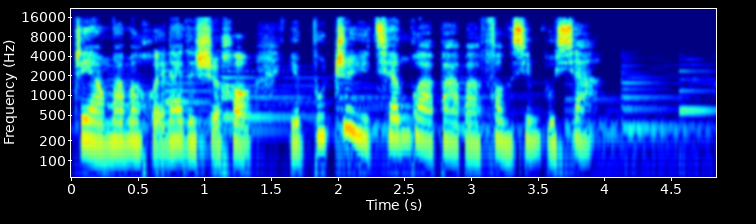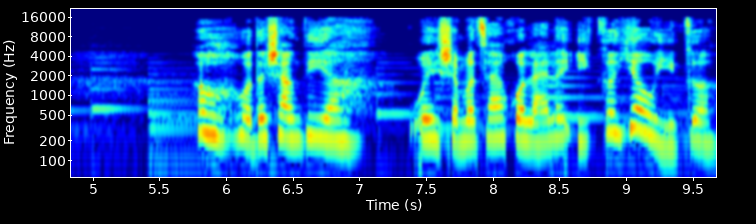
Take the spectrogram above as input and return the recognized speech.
这样妈妈回来的时候也不至于牵挂爸爸，放心不下。哦，我的上帝啊！为什么灾祸来了一个又一个？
